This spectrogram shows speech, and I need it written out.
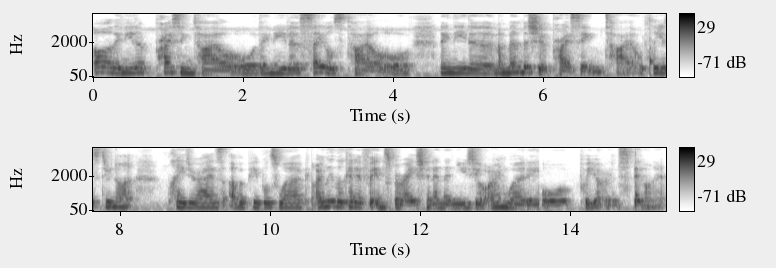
oh, they need a pricing tile, or they need a sales tile, or they need a, a membership pricing tile. Please do not plagiarize other people's work. Only look at it for inspiration and then use your own wording or put your own spin on it.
